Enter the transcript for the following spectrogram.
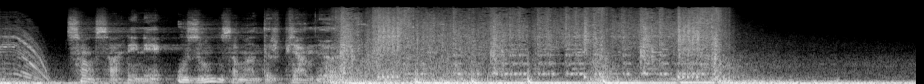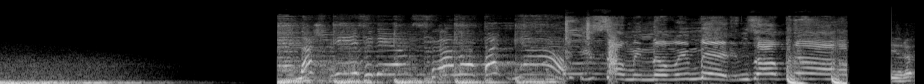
Son sahneni uzun zamandır planlıyorum. Наш президент страну поднял. Diyorum.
